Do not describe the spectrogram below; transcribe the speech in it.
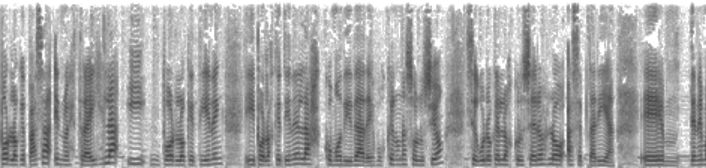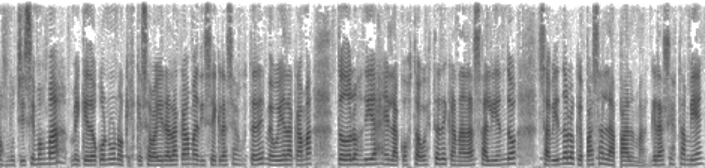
por lo que pasa en nuestra isla y por lo que tienen y por los que tienen las comodidades. Busquen una solución, seguro que los cruceros lo aceptarían. Eh, tenemos muchísimos más. Me quedo con uno que es que se va a ir a la cama. Dice gracias a ustedes me voy a la cama todos los días en la costa oeste de Canadá saliendo, sabiendo lo que pasa en La Palma. Gracias también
